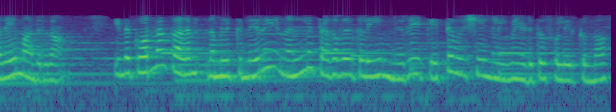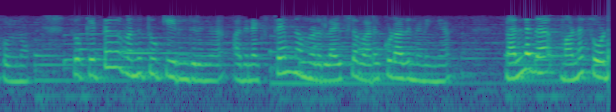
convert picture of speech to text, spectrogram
அதே மாதிரி தான் இந்த கொரோனா காலம் நம்மளுக்கு நிறைய நல்ல தகவல்களையும் நிறைய கெட்ட விஷயங்களையுமே எடுத்து சொல்லியிருக்குன்னு தான் சொல்லணும். ஸோ கெட்டதை வந்து தூக்கி எரிஞ்சிருங்க அது நெக்ஸ்ட் டைம் நம்மளோட லைஃப்பில் வரக்கூடாதுன்னு நினைங்க. நல்லதை மனசோட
